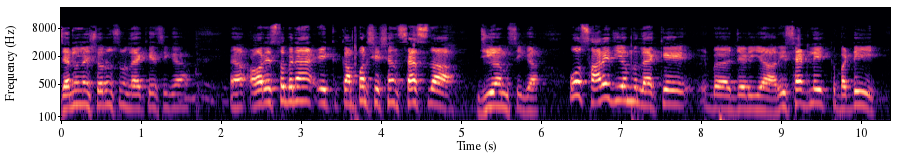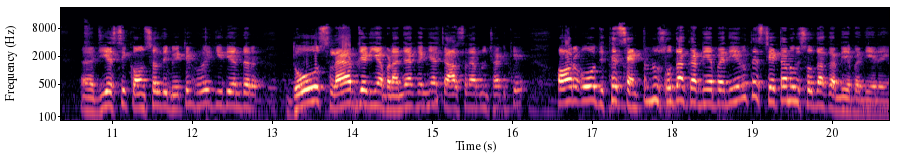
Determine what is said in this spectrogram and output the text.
ਜਨਰਲ ਇੰਸ਼ੋਰੈਂਸ ਨੂੰ ਲੈ ਕੇ ਸੀਗਾ। ਔਰ ਇਸ ਤੋਂ ਬਿਨਾ ਇੱਕ ਕੰਪਨਸੇਸ਼ਨ ਸੈਸ ਦਾ ਜੀਐਮ ਸੀਗਾ। ਉਹ ਸਾਰੇ ਜੀਐਮ ਨੂੰ ਲੈ ਕੇ ਜਿਹੜੀ ਆ ਰੀਸੈਂਟਲੀ ਇੱਕ ਵੱਡੀ ਜੀਐਸਟੀ ਕਾਉਂਸਲ ਦੀ ਮੀਟਿੰਗ ਹੋਈ, ਜਿਹਦੇ ਅੰਦਰ ਦੋ ਸਲੈਬ ਜਿਹੜੀਆਂ ਬਣਾਈਆਂ ਗਈਆਂ, ਚਾਰ ਸਲੈਬ ਨੂੰ ਛੱਡ ਕੇ, ਔਰ ਉਹ ਜਿੱਥੇ ਸੈਂਟਰ ਨੂੰ ਸੋਧਾਂ ਕਰਨੀਆਂ ਪੈਂਦੀਆਂ ਨੇ, ਉੱਥੇ ਸਟੇਟਾਂ ਨੂੰ ਵੀ ਸੋਧਾਂ ਕਰਨੀਆਂ ਪੈਂਦੀਆਂ ਨੇ।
